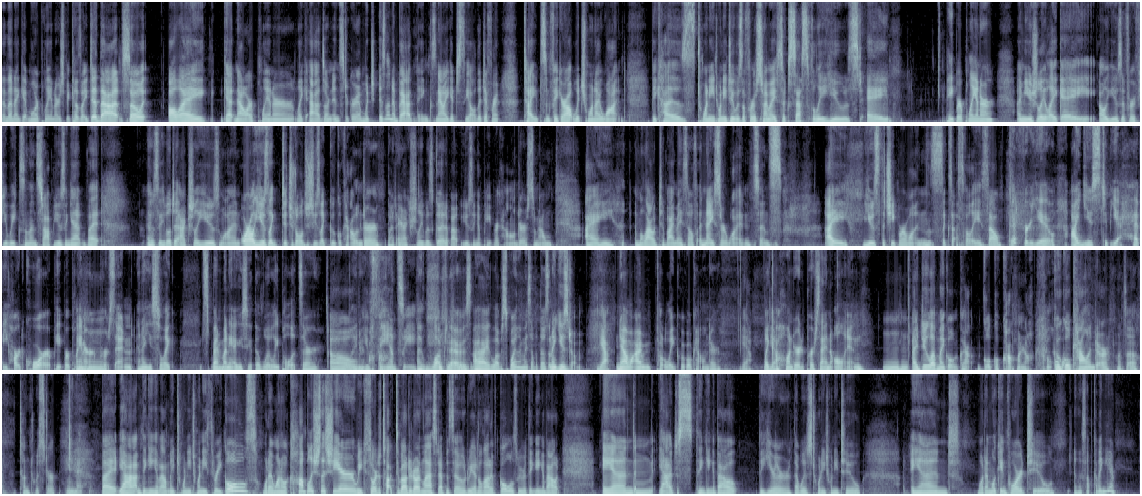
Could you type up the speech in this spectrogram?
and then I get more planners because I did that. So all I get now are planner like ads on Instagram, which isn't a bad thing cuz now I get to see all the different types and figure out which one I want. Because 2022 was the first time I successfully used a paper planner. I'm usually like a I'll use it for a few weeks and then stop using it, but I was able to actually use one or I'll use like digital just use like Google Calendar, but I actually was good about using a paper calendar. So now I am allowed to buy myself a nicer one since I use the cheaper ones successfully. So Good for you. I used to be a heavy hardcore paper planner mm-hmm. person, and I used to like spend money. I used to get the Lilly Pulitzer. oh, Planner? you Oh, God. fancy. I loved those. I loved spoiling myself with those, and I used them. Yeah. Now I'm totally Google Calendar, Yeah. like a hundred percent all in. hmm I do love my Google Cal- Google Calendar. Google Calendar. That's a tongue twister. Ain't it? But yeah, I'm thinking about my 2023 goals, what I want to accomplish this year. We sort of talked about it on last episode. We had a lot of goals we were thinking about. And um, yeah, just thinking about the year that was 2022 and what I'm looking forward to in this upcoming year.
